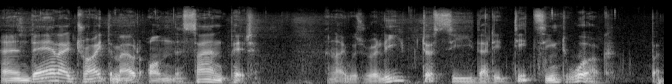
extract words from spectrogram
And then I tried them out on the sand pit I was relieved to see that it did seem to work. But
